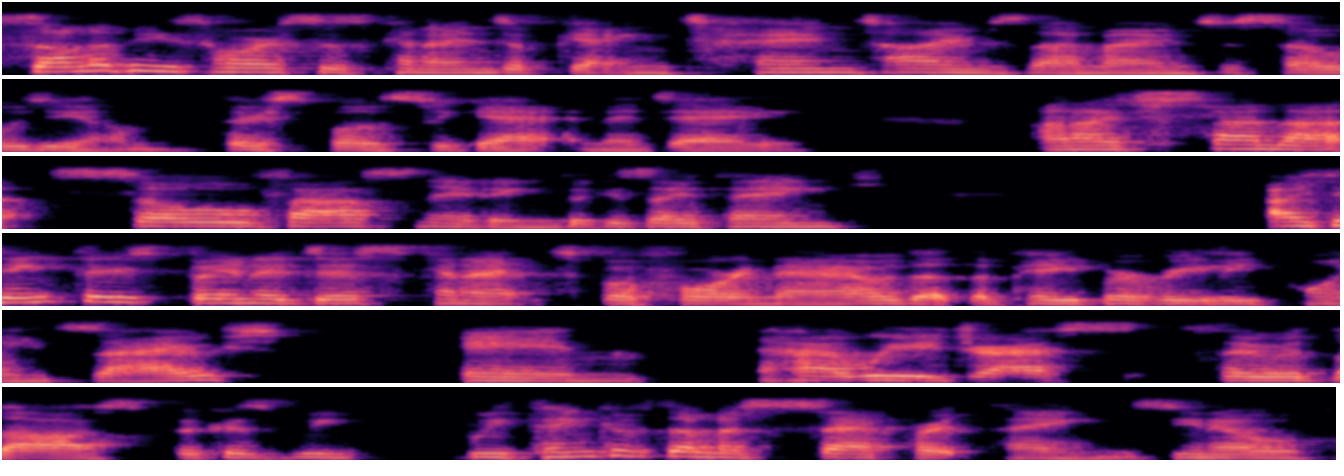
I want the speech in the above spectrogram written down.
some of these horses can end up getting 10 times the amount of sodium they're supposed to get in a day. And I just find that so fascinating because I think I think there's been a disconnect before now that the paper really points out in how we address fluid loss because we we think of them as separate things. You know,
